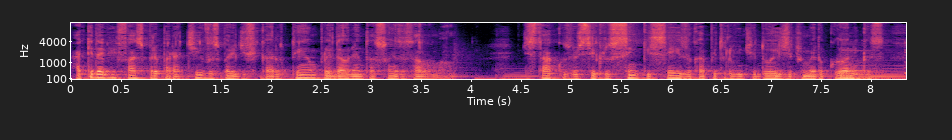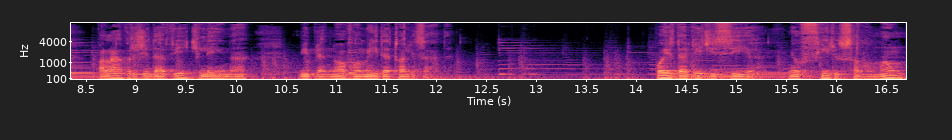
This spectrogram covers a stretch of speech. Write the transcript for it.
Aqui Davi faz preparativos para edificar o templo e dá orientações a Salomão. Destaco os versículos 5 e 6 do capítulo 22 de 1 Crônicas, palavras de Davi que leio na Bíblia Nova Almeida Atualizada. Pois Davi dizia: Meu filho Salomão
